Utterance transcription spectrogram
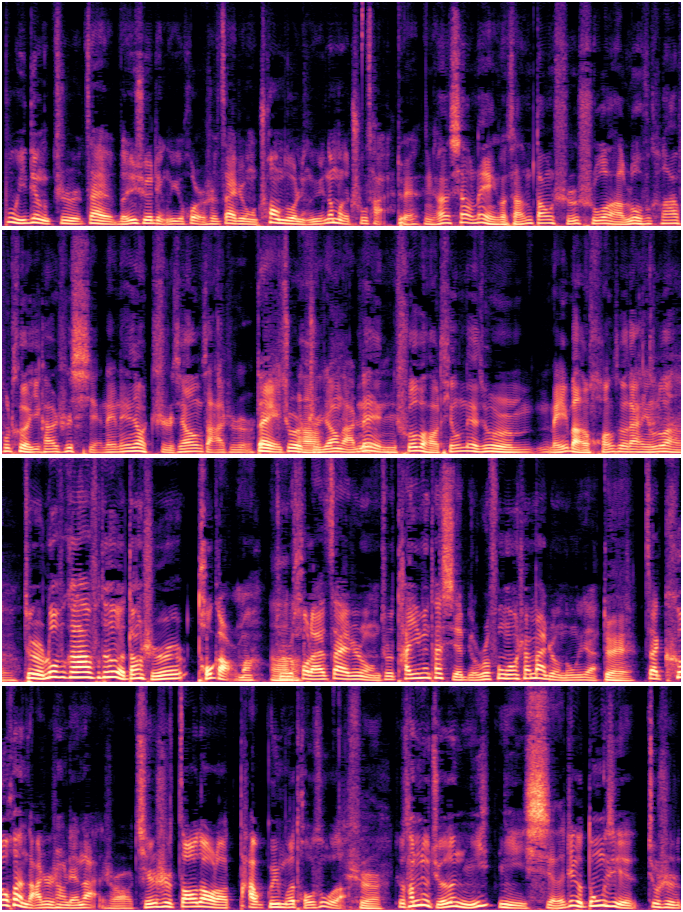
不一定是在文学领域或者是在这种创作领域那么的出彩。对，你看像那个咱们当时说啊，洛夫克拉夫特一开始写那那叫《纸浆》杂志，对，就是啊纸浆杂志。那你说不好听，那就是美版《黄色大淫乱》了就是洛夫克拉夫特当时投稿嘛，啊就是后来在这种，就是他因为他写，比如说《疯狂山脉》这种东西，对，在科幻杂志上连载的时候，其实是遭到了大规模投诉的。是就他们就觉得你你写的这个东西就是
